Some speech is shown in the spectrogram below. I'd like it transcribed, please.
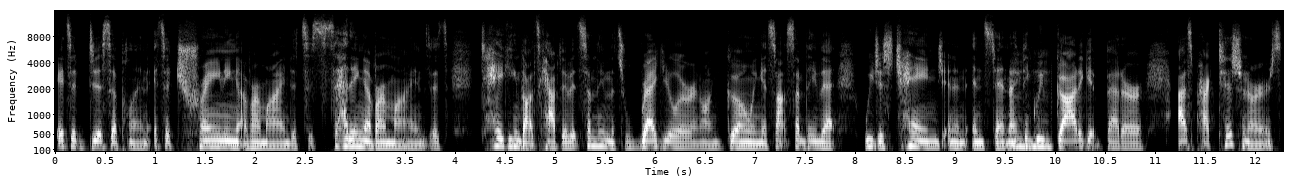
it's a discipline. It's a training of our mind. It's a setting of our minds. It's taking thoughts captive. It's something that's regular and ongoing. It's not something that we just change in an instant. And I think we've got to get better as practitioners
